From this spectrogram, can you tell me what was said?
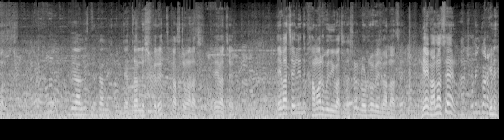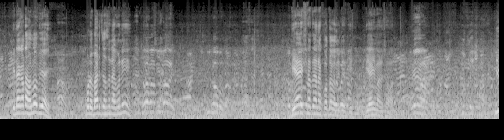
বলে? তেতাল্লিশ করে। কাস্টমার আছে। এই বাচ্চা এই বাচ্চাগুলি কিন্তু খামার বুঝি বাচ্চা আসলে লোডও বেশ ভালো আছে। বিয়াই ভালো আছেন? কেনাকাটা হলো বিয়াই করে বাড়িতে আছেন এখনই? বিয়াইয়ের সাথে না কথা কথা বিয়াই মানুষ আমার। কি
